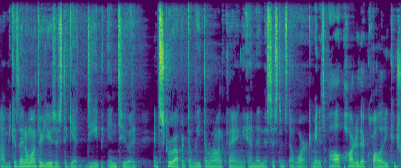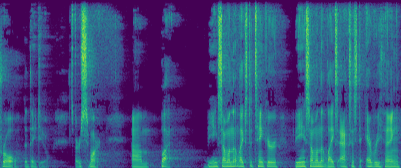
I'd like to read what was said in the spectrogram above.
Um, because they don't want their users to get deep into it and screw up or delete the wrong thing and then the systems don't work. I mean, it's all part of their quality control that they do. It's very smart. Um, but being someone that likes to tinker, being someone that likes access to everything.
